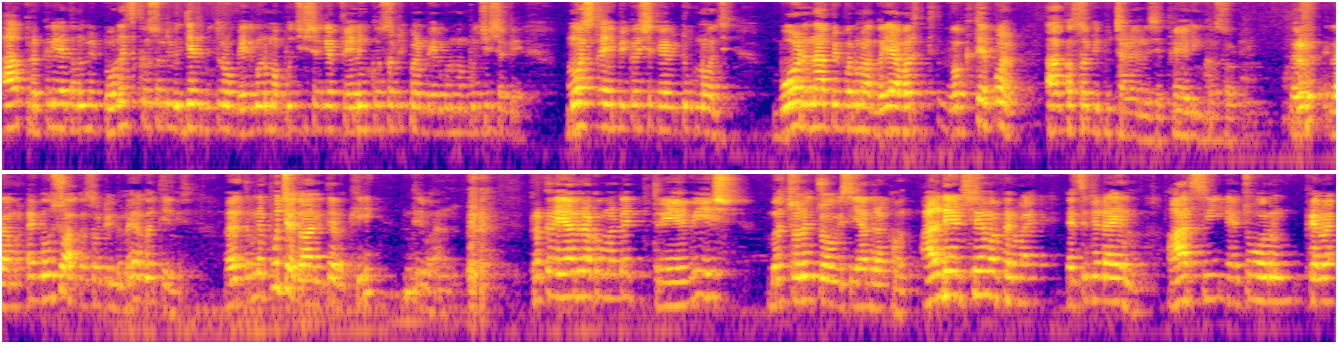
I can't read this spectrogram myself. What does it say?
આ પ્રક્રિયા તમને ટોલેસ કસોટી વિદ્યાર્થી મિત્રો બે ગુણમાં પૂછી શકે ફેલિંગ કસોટી પણ બે ગુણમાં પૂછી શકે. મોસ્ટ આઈપી કહી શકે એવી ટૂંકનો જ. બોર્ડના પેપરમાં ગયા વખતે પણ આ કસોટી પૂછાણેલી છે ફેલિંગ કસોટી. બરાબર? એટલા માટે કહું છું આ કસોટી મને અગત્યની છે. હવે તમને પૂછે તો આ રીતે લખી દેવાનું. પ્રક્રિયા યાદ રાખવા માટે ત્રેવીસ, બસો ને ચોવીસ યાદ રાખવાનું. આલ્ડેટ છે એમાં ફેરવાય? એસિટેટ આયન RCHO નું ફેરવાય.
